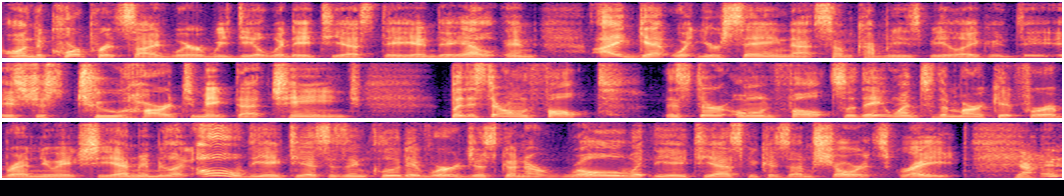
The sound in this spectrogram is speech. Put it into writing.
on the corporate side where we deal with ATS day in, day out. And I get what you're saying that some companies be like, it's just too hard to make that change, but it's their own fault it's their own fault. So they went to the market for a brand new HCM and be like, oh, the ATS is included. We're just going to roll with the ATS because I'm sure it's great. Yeah. And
